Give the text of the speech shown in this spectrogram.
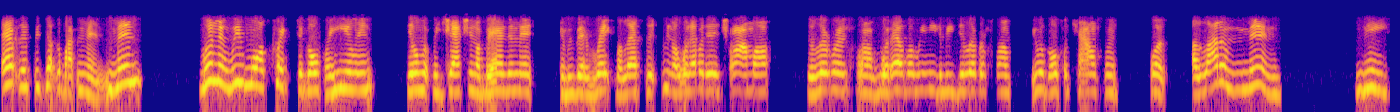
if we talk about men, men, women, we're more quick to go for healing, dealing with rejection, abandonment, if we've been raped, molested, you know, whatever it is, trauma, deliverance from whatever we need to be delivered from, we will go for counseling. But a lot of men need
